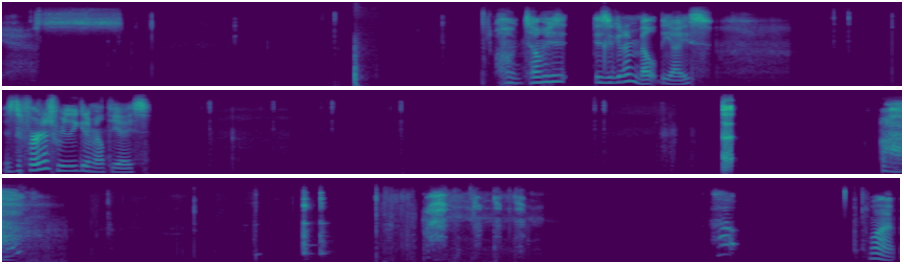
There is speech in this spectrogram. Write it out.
Yes. Oh, tell me, is it gonna melt the ice? Is the furnace really gonna melt the ice? Ah. How? What?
